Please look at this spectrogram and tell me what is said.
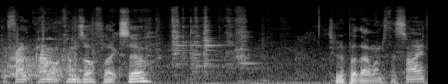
the front panel comes off like so. Just going to put that one to the side.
